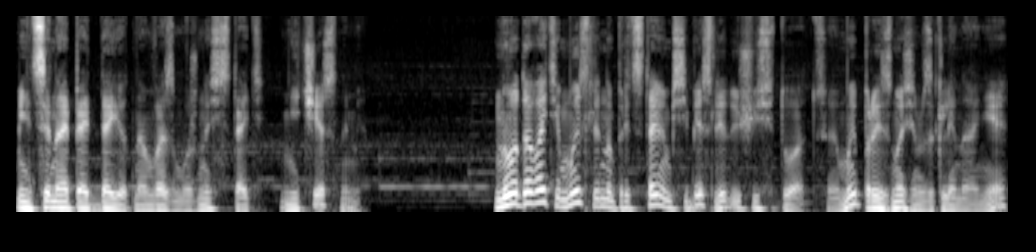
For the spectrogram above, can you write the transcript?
Медицина опять дает нам возможность стать нечестными. Но давайте мысленно представим себе следующую ситуацию. Мы произносим заклинание,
